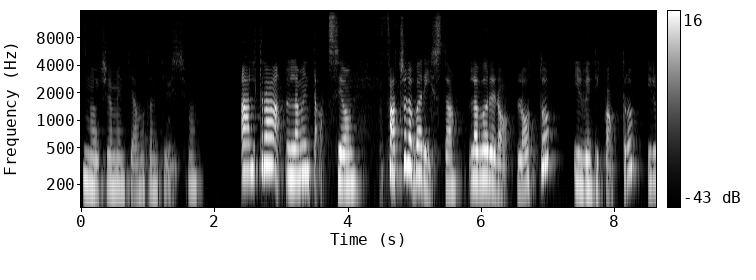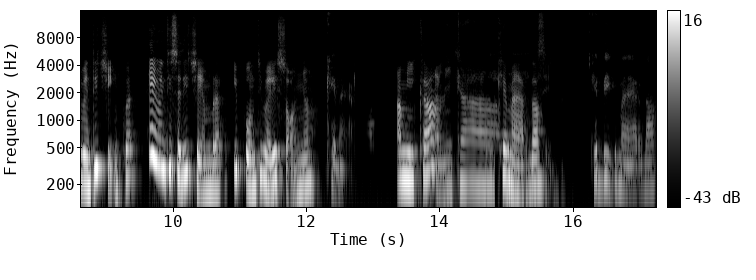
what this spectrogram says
Noi ci lamentiamo Mm. tantissimo. Altra lamentazio. Faccio la barista. Lavorerò l'8, il 24, il 25 e il 26 dicembre. I ponti me li sogno. Che merda. Amica, Amica, che merda. sì. Che big merda.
